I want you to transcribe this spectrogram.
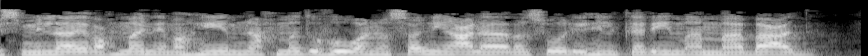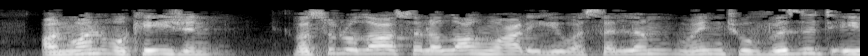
بسم الله الرحمن الرحيم نحمده ونصلي على رسوله الكريم أما بعد On one occasion, Rasulullah sallallahu alaihi wasallam went to visit a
